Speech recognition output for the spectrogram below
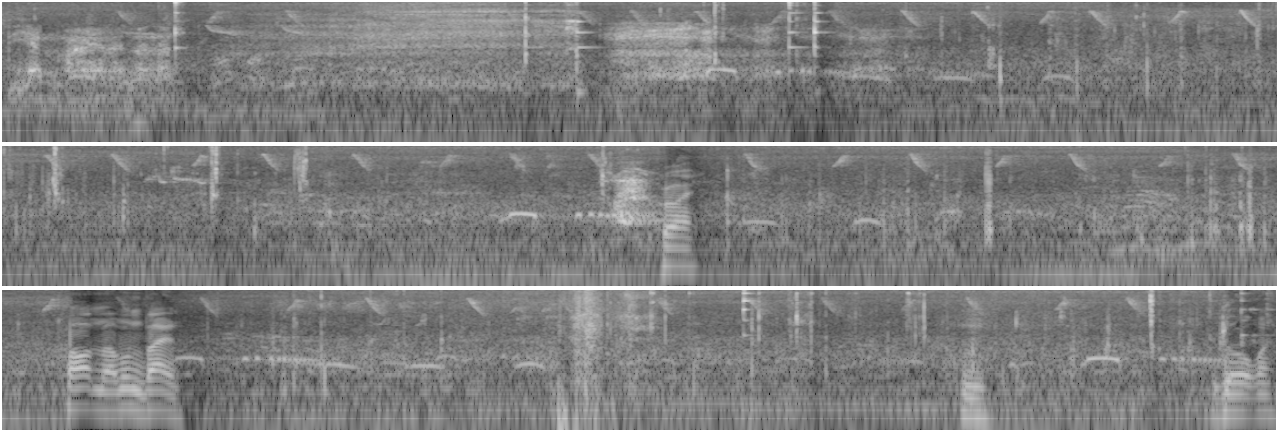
เปลี่ยนใหม่แล้วนะ รวยพร้อมแล้วมึงไป ดูกัน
